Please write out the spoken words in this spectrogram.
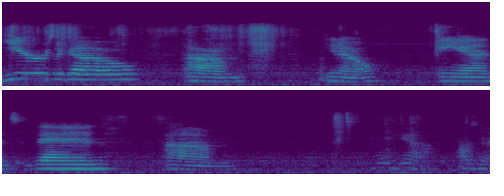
years ago. Um, you know, and then, um, oh yeah, I was gonna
